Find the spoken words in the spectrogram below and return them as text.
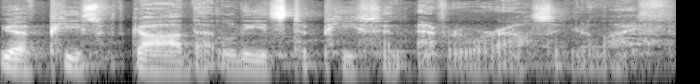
you have peace with God that leads to peace in everywhere else in your life.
